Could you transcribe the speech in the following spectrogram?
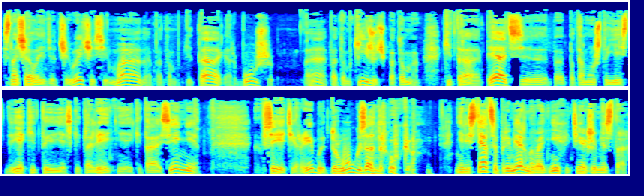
Сначала идет чевыча, сима, да, потом кита, горбуша, да, потом кижуч, потом кита опять, э, потому что есть две киты, есть кита летние, кита осенние. Все эти рыбы друг за другом нерестятся примерно в одних и тех же местах.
